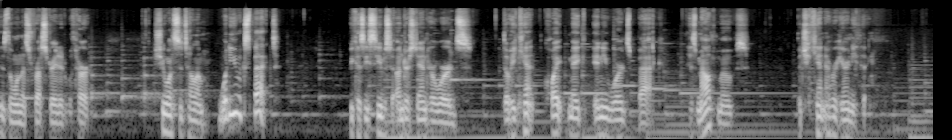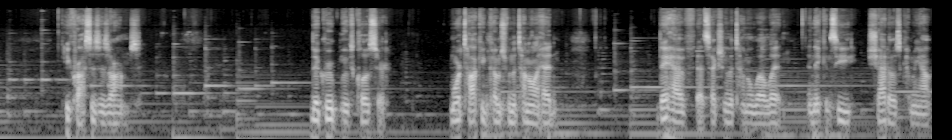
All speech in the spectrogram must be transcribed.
is the one that's frustrated with her. She wants to tell him, What do you expect? Because he seems to understand her words, though he can't quite make any words back. His mouth moves, but she can't ever hear anything. He crosses his arms. The group moves closer. More talking comes from the tunnel ahead. They have that section of the tunnel well lit, and they can see shadows coming out.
